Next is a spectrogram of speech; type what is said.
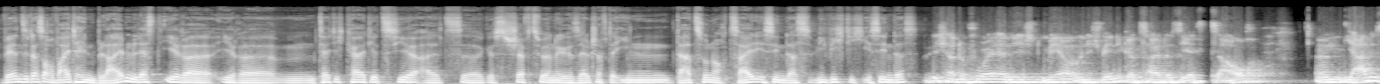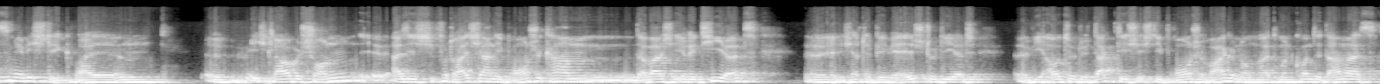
Werden Sie das auch weiterhin bleiben? Lässt Ihre, Ihre hm, Tätigkeit jetzt hier als äh, geschäftsführende Gesellschafter Ihnen dazu noch Zeit? Ist Ihnen das, wie wichtig ist Ihnen das? Ich hatte vorher nicht mehr und nicht weniger Zeit als jetzt auch. Ähm, ja, das ist mir wichtig, weil ähm, äh, ich glaube schon, als ich vor 30 Jahren in die Branche kam, da war ich irritiert. Äh, ich hatte BWL studiert, äh, wie autodidaktisch ich die Branche wahrgenommen hat. Man konnte damals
